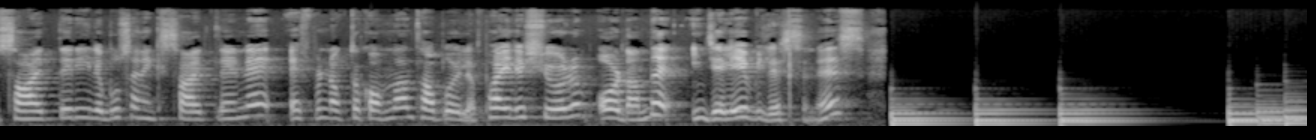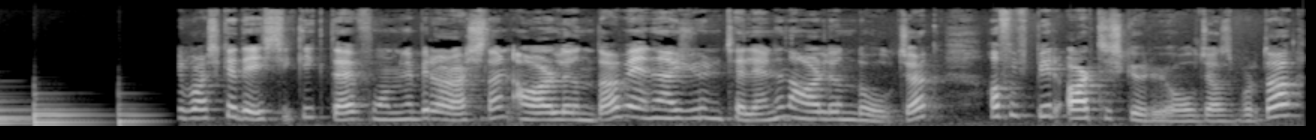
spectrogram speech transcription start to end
saatleriyle bu seneki saatlerini f1.com'dan tabloyla paylaşıyorum. Oradan da inceleyebilirsiniz. Başka değişiklik de Formula 1 araçların ağırlığında ve enerji ünitelerinin ağırlığında olacak. Hafif bir artış görüyor olacağız burada.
